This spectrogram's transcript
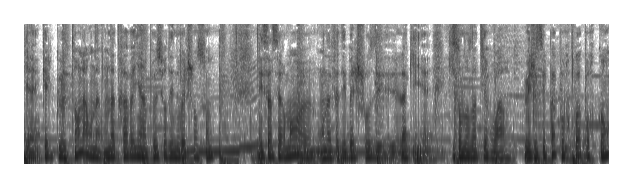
Il y a quelques temps, là, on a, travaillé un peu sur des nouvelles chansons. Et sincèrement, euh, on a fait des belles choses là qui, qui sont dans un tiroir. Mais je sais pas pourquoi, pour quand.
